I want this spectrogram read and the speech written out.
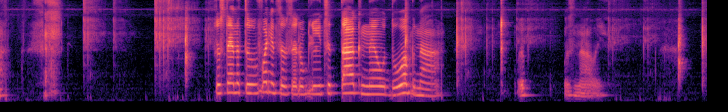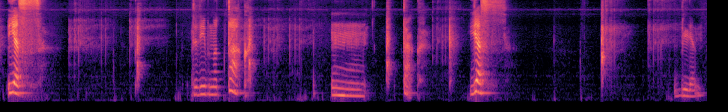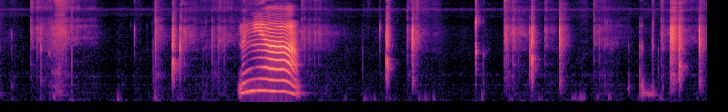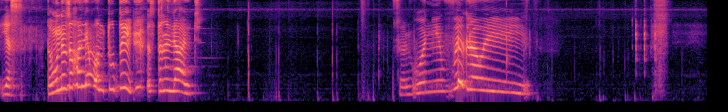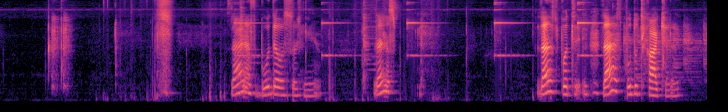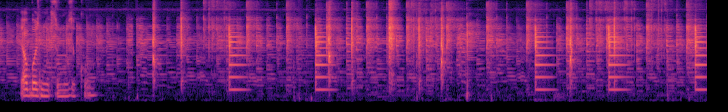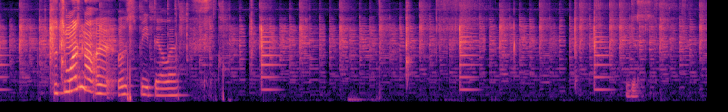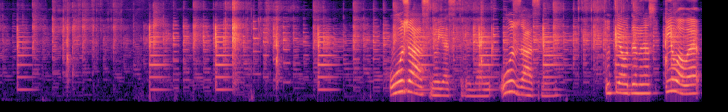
Просто я на телефоні це все роблю і це так неудобно. Ви б знали. Єс! Потрібно так. М, Так. Єс! Блін. Ну ні. Єс. Та вони взагалі вон туди стріляють. Червоні виграли. Зараз буде осложнення. Зараз. Зараз, пот... Зараз будуть хакери. Я обожнюю цю музику. Тут можна е, спіти, але. Yes. Ужасно я стріляю. Ужасно. Тут я один раз впів, але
